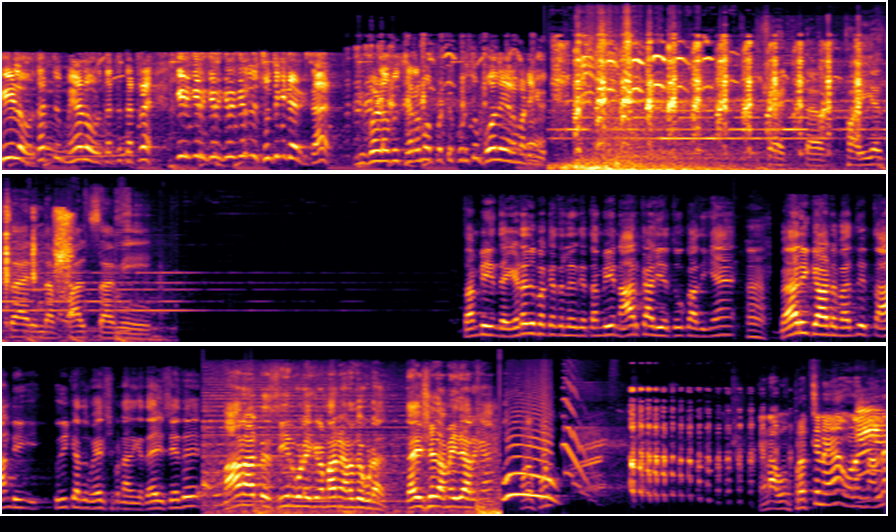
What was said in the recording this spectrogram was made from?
கீழே ஒரு தட்டு மேல ஒரு தட்டு தட்டுற. கிரு கிரு கிரு கிரு கிருன்னு சுத்திக்கிட்டே இருக்கு சார். இவ்வளவு சிரமப்பட்டு குடிச்சும் போதை ஏற மாட்டேங்குது. கெட்ட பையன் சார் இந்த பால்சாமி. தம்பி இந்த இடது பக்கத்துல இருக்க தம்பி நாற்காலியை தூக்காதீங்க. பேரிகார்டு வந்து தாண்டி குதிக்கிறது முயற்சி பண்ணாதீங்க. தயவு செய்து மாநாட்டை சீர்குலைக்கிற மாதிரி நடத்தக்கூடாது தயவு செய்து அமைதியா இருங்க. ஏன்னா உன் பிரச்சனை உனக்கு நல்ல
